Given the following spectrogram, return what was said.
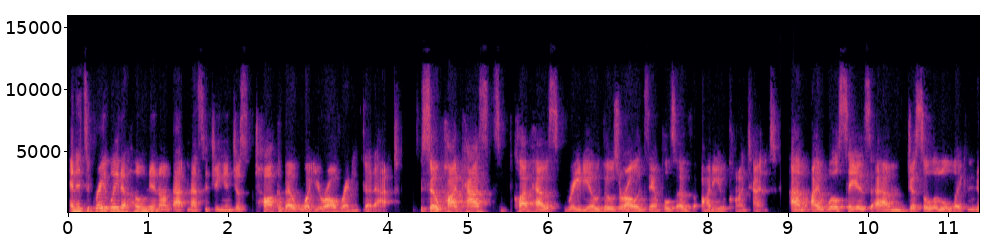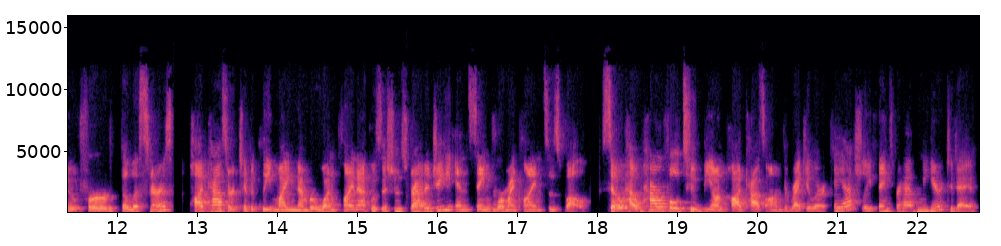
And it's a great way to hone in on that messaging and just talk about what you're already good at. So, podcasts, clubhouse, radio, those are all examples of audio content. Um, I will say, as um, just a little like note for the listeners, podcasts are typically my number one client acquisition strategy, and same for my clients as well. So, how mm-hmm. powerful to be on podcasts on the regular. Hey, Ashley, thanks for having me here today.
